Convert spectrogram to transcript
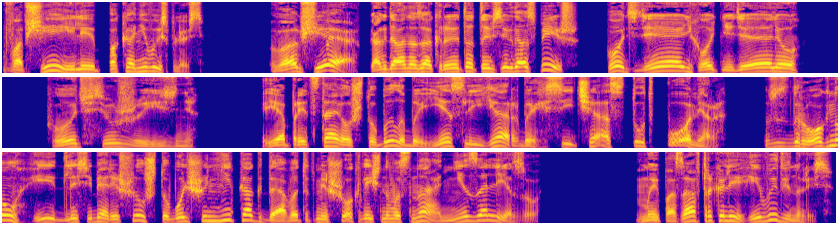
Вообще или пока не высплюсь?» «Вообще, когда она закрыта, ты всегда спишь. Хоть день, хоть неделю». «Хоть всю жизнь». Я представил, что было бы, если Яр бы сейчас тут помер. Вздрогнул и для себя решил, что больше никогда в этот мешок вечного сна не залезу. Мы позавтракали и выдвинулись.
